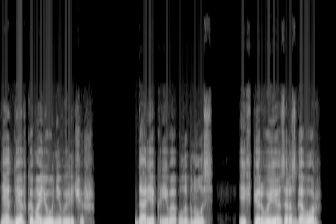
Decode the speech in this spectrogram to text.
Нет, девка, мою не вылечишь. Дарья криво улыбнулась и впервые за разговор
